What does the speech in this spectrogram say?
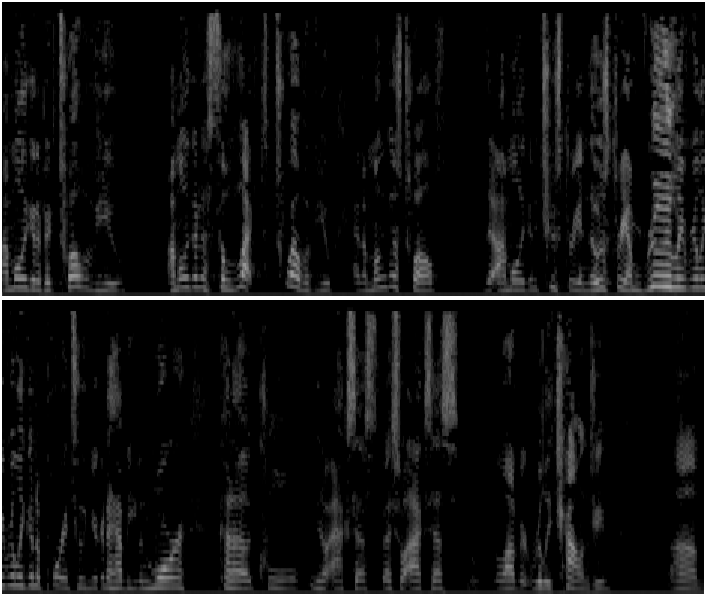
I'm only going to pick 12 of you, I'm only going to select 12 of you, and among those 12, I'm only going to choose three, and those three I'm really, really, really going to pour into, and you're going to have even more kind of cool, you know, access, special access. A lot of it really challenging, um,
